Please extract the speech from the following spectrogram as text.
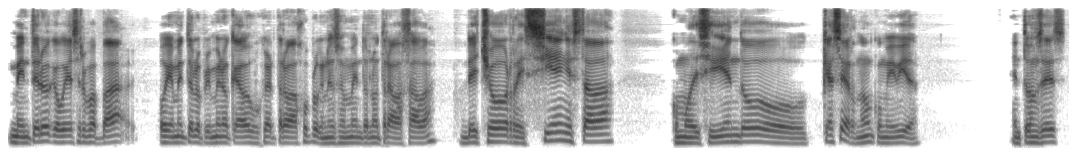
me entero que voy a ser papá, obviamente lo primero que hago es buscar trabajo porque en ese momento no trabajaba. De hecho, recién estaba como decidiendo qué hacer, ¿no? Con mi vida. Entonces,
